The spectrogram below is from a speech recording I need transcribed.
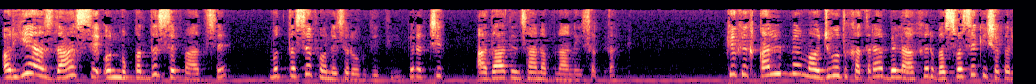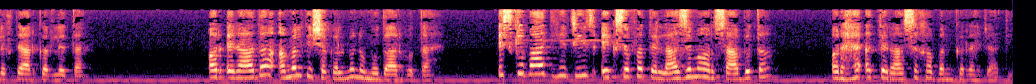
اور یہ ازداز سے، ان مقدس صفات سے متصف ہونے سے روک دیتی پھر اچھی عادات انسان اپنا نہیں سکتا۔ کیونکہ قلب میں موجود خطرہ بالآخر وسوسے کی شکل اختیار کر لیتا ہے اور ارادہ عمل کی شکل میں نمودار ہوتا ہے۔ اس کے بعد یہ چیز ایک صفت لازمہ اور ثابتہ اور حیت راسخہ بن کر رہ جاتی۔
